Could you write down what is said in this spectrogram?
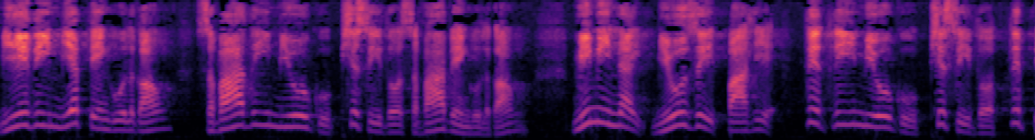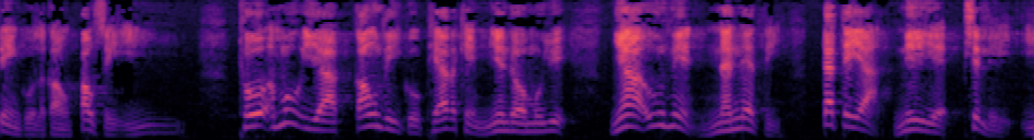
မြေသည်မြက်ပင်ကို၎င်းစဘာသီးမျိုးကိုဖြစ်စေသောစဘာပင်ကို၎င်းမိမိ၌မျိုးစိပါလျက်တစ်သီးမျိုးကိုဖြစ်စေသောတစ်ပင်ကို၎င်းပေါက်စေ၏ထိုအမှုအရာကောင်းသည်ကိုဘုရားသခင်မြင်တော်မူ၍ညဦးနှင့်နက်နက်သည်တတရနေ့ရက်ဖြစ်လေ၏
